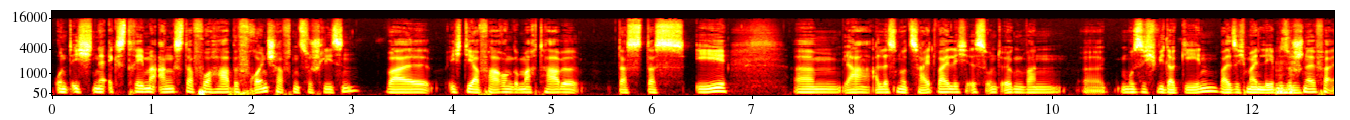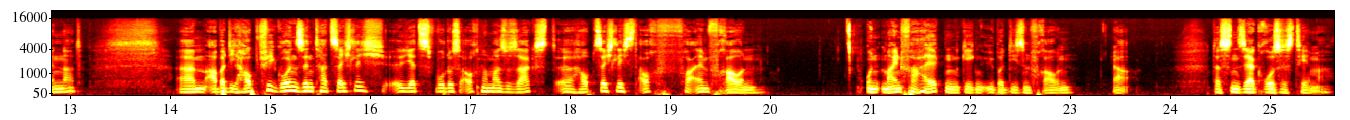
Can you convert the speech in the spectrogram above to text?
und ich eine extreme Angst davor habe, Freundschaften zu schließen, weil ich die Erfahrung gemacht habe, dass das eh ähm, ja alles nur zeitweilig ist und irgendwann äh, muss ich wieder gehen, weil sich mein Leben so schnell verändert. Ähm, aber die Hauptfiguren sind tatsächlich, äh, jetzt wo du es auch nochmal so sagst, äh, hauptsächlich auch vor allem Frauen. Und mein Verhalten gegenüber diesen Frauen, ja, das ist ein sehr großes Thema.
